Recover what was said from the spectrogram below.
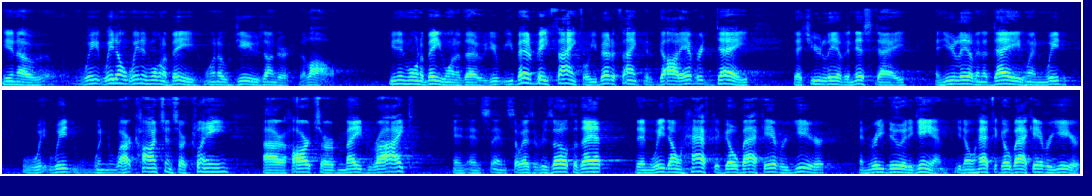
you know, we, we don't, we didn't want to be one of those Jews under the law. You didn't want to be one of those. You, you better be thankful. You better thank God every day that you live in this day, and you live in a day when we, we, we when our conscience are clean, our hearts are made right, and, and, and so as a result of that, then we don't have to go back every year and redo it again. You don't have to go back every year.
